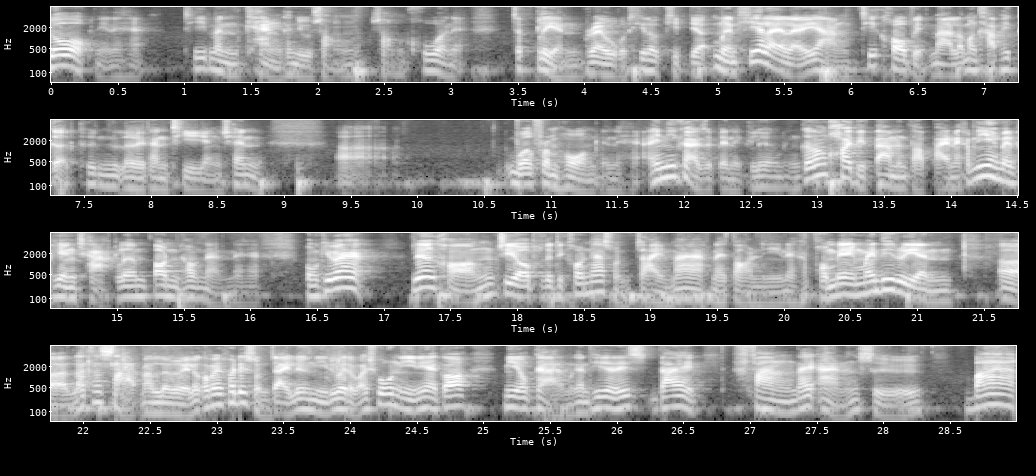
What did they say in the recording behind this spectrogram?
โลกเนี่ยนะฮะที่มันแข่งกันอยู่2งขั้วเนี่ยจะเปลี่ยนเร็วกว่าที่เราคิดเยอะเหมือนที่อะไรหลายอย่างที่โควิดมาแล้วบังคับให้เกิดขึ้นเลยทันทีอย่างเช่น work from home เนี่ยนะฮะไอ้นี่ก็อาจจะเป็นอีกเรื่องหนึ่งก็ต้องคอยติดตามมันต่อไปนะครับ นี่ยังเป็นเพียงฉากเริ่มต้นเท่านั้นนะฮะผมคิดว่า เรื่องของ geopolitical น่าสนใจมากในตอนนี้นะครับผมเองไม่ได้เรียนรัฐศาสตร์มาเลย แล้วก็ไม่ค่อยได้สนใจเรื่องนี้ด้วยแต่ว่าช่วงนี้เนี่ยก็มีโอกาสเหมือนกันที่จะได้ได้ฟังได้อ่านหนังสือบ้าง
